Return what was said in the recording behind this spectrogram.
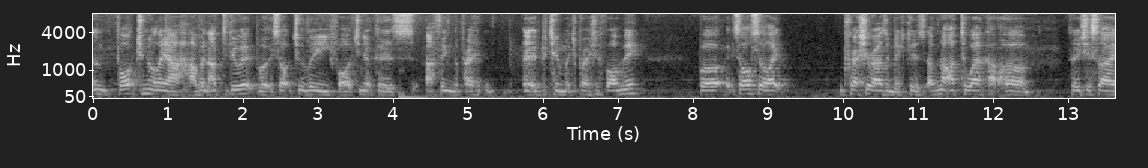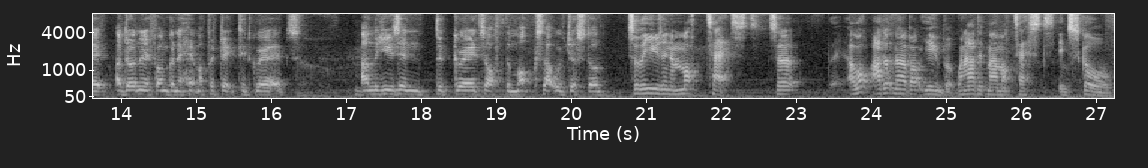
unfortunately, I haven't had to do it, but it's actually fortunate because I think the pre- it'd be too much pressure for me. But it's also like pressurising me because I've not had to work at home. So it's just like I don't know if I'm going to hit my predicted grades, hmm. and they're using the grades off the mocks that we've just done. So they're using a mock test. So a lot. I don't know about you, but when I did my mock test in school,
